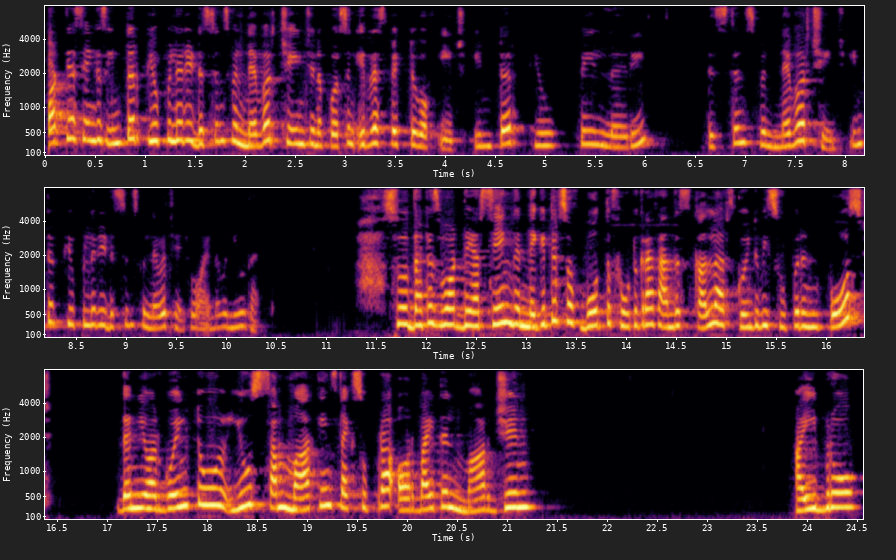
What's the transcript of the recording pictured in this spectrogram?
What they are saying is interpupillary distance will never change in a person irrespective of age. Interpupillary distance will never change. Interpupillary distance will never change. Oh, I never knew that. So that is what they are saying. The negatives of both the photograph and the skull are going to be superimposed. Then you are going to use some markings like supraorbital margin, eyebrow,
